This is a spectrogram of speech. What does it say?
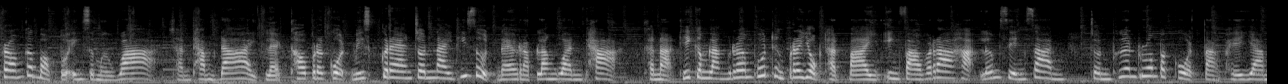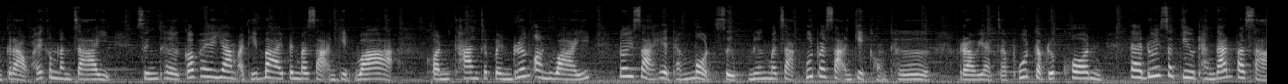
พร้อมกับบอกตัวเองเสมอว่า ฉันทำได้ และเข้าประกวดมิสแกรนจนในที่สุดได้รับรางวัลค่ะ ขณะที่กำลังเริ่มพูดถึงประโยคถัดไป อิงฟ้าวราหะเริ่มเสียงสั่น จนเพื่อนร่วมประกวดต่างพยายามกล่าวให้กำลังใจ ซึ่งเธอก็พยายามอธิบายเป็นภาษาอังกฤษว่าค่อนข้างจะเป็นเรื่องอ่อนไหว โดยสาเหตุทั้งหมดสืบเนื่องมาจากพูดภาษาอังกฤษของเธอ เราอยากจะพูดกับทุกคน แต่ด้วยสกิลทางด้านภาษา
